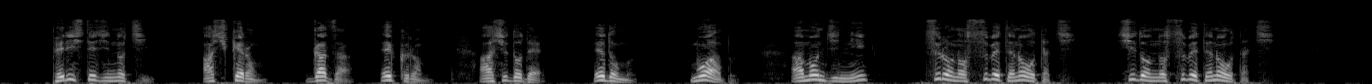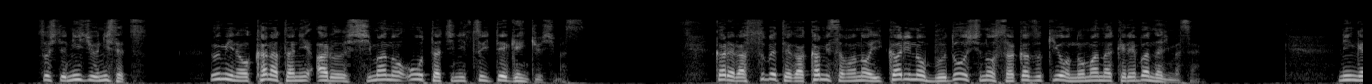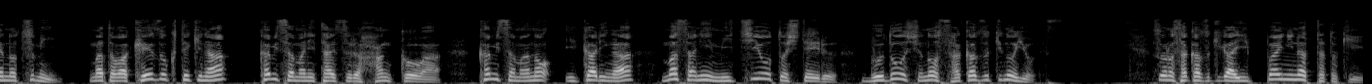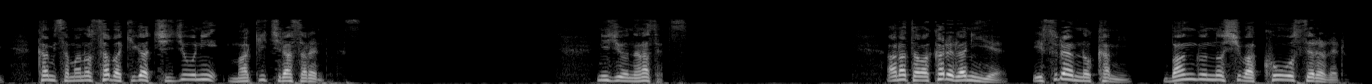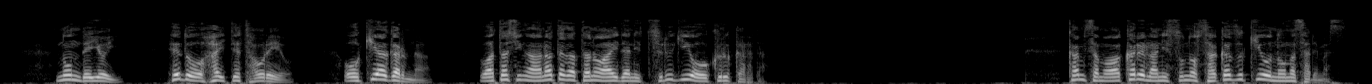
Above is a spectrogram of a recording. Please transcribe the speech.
ペリシテ人の地、アシュケロン、ガザ、エクロン、アシュドデ、エドム、モアブ、アモン人に、ツロのすべての王たち、シドンのすべての王たち、そして22節海の彼方にある島の王たちについて言及します。彼らすべてが神様の怒りの葡萄酒の杯を飲まなければなりません。人間の罪、または継続的な神様に対する反抗は、神様の怒りがまさに満ちようとしている葡萄酒の杯のようです。その杯がいっぱいになったとき、神様の裁きが地上に撒き散らされるのです。27節あなたは彼らに言え、イスラエルの神、万軍の死はこう捨てられる。飲んでよい。ヘドを吐いて倒れよ。起き上がるな。私があなた方の間に剣を送るからだ。神様は彼らにその杯を飲まされます。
